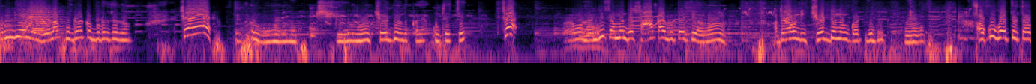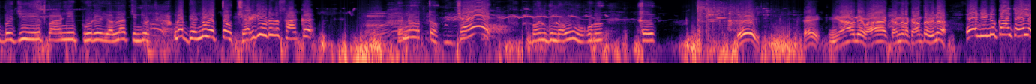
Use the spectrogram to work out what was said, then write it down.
ಒಂದು ಎಲ್ಲ ಕುಡ್ರಾಕ ಬಿಡೋದಿಲ್ಲ ಛೇ ಚಡ್ಡಿ ಒಂದು ಕಡೆ ಕುಂತೈತಿ ನಂದಿ ಸಂಬಂಧ ಸಾಕಾಗ್ಬಿಟ್ಟೈತಿ ಅವನು ಅದ್ರ ಒಂದು ಚೆಡ್ಡು ನಮ್ಗೆ ಕಟ್ಬಿಟ್ಟು ಅವಕ್ಕೂ ಗೊತ್ತಿರ್ತಾವ ಬಜ್ಜಿ ಪಾನಿಪುರಿ ಎಲ್ಲ ತಿಂದು ಬೆಣ್ಣು ಹತ್ತಾವ್ ಚರ್ಗಿ ಹಿಡಿದು ಸಾಕ ಬೆಣ್ಣು ಹತ್ತಾವ್ ಛೇ! ಬಂದ್ಗಿಂದವು ಹೇ ಏಯ್ ಏಯ್ ಯಾವ್ಲೇವಾ ಕನ್ನಡ ಕಾಣ್ತಾವಿಲ್ಲ ಏ ನೀನು ಕಾಣ್ತಾ ಇಲ್ಲ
